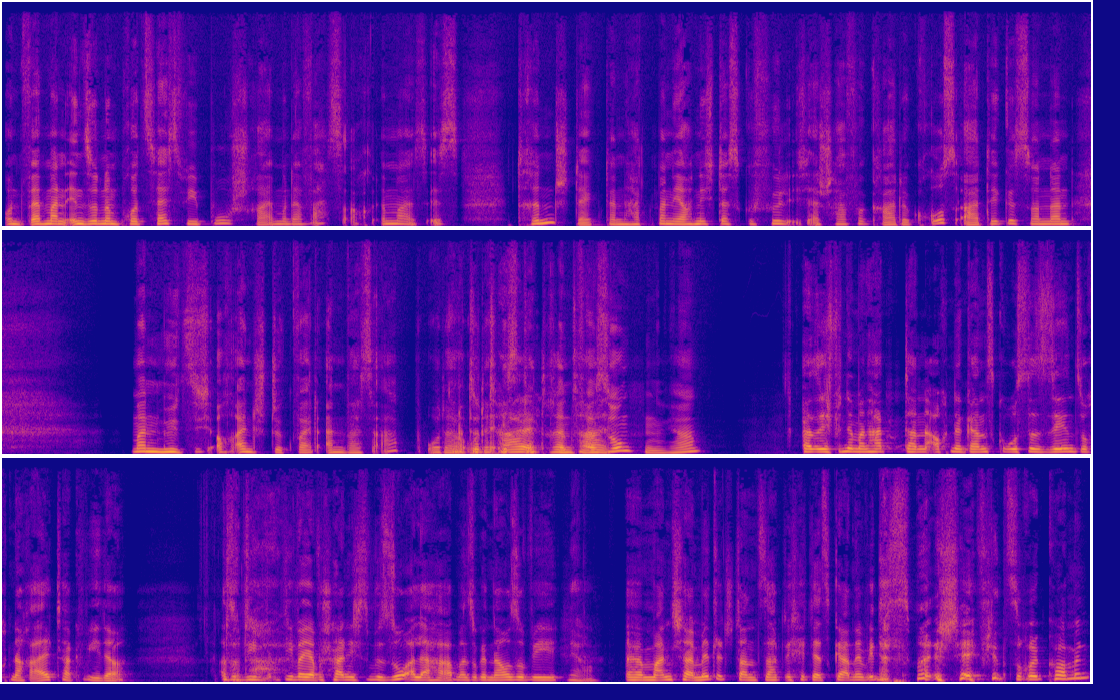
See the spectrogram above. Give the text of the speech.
und wenn man in so einem Prozess wie Buchschreiben oder was auch immer es ist, drinsteckt, dann hat man ja auch nicht das Gefühl, ich erschaffe gerade Großartiges, sondern man müht sich auch ein Stück weit an was ab oder, ja, total, oder ist da drin total. versunken, ja. Also ich finde, man hat dann auch eine ganz große Sehnsucht nach Alltag wieder. Also die, die wir ja wahrscheinlich sowieso alle haben. Also genauso wie ja. äh, mancher Mittelstand sagt, ich hätte jetzt gerne wieder, dass meine Schäfchen zurückkommen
